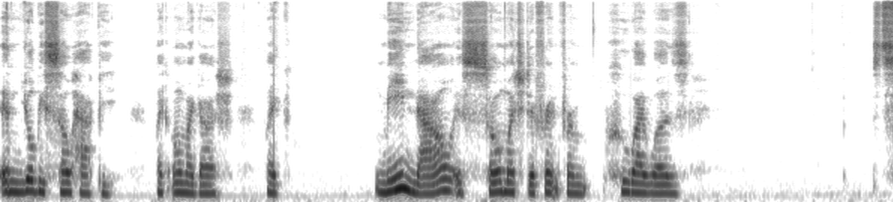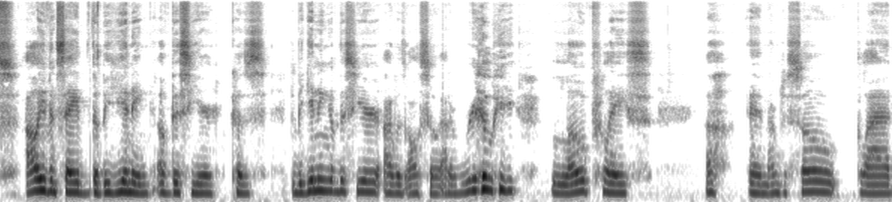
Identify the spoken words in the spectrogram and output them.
and you'll be so happy. Like oh my gosh. Like me now is so much different from who I was I'll even say the beginning of this year because the beginning of this year I was also at a really low place. And I'm just so glad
